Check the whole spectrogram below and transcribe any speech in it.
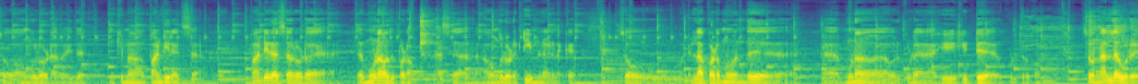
ஸோ அவங்களோட இது முக்கியமாக பாண்டியராஜ் சார் பாண்டியராஜ் சாரோட மூணாவது படம் அஸ் uh, அவங்களோட டீமில் எனக்கு. ஸோ எல்லா படமும் வந்து uh, மூணா அவர் கூட ஹி ஹிட்டு கொடுத்துருக்கோம். ஸோ நல்ல ஒரு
